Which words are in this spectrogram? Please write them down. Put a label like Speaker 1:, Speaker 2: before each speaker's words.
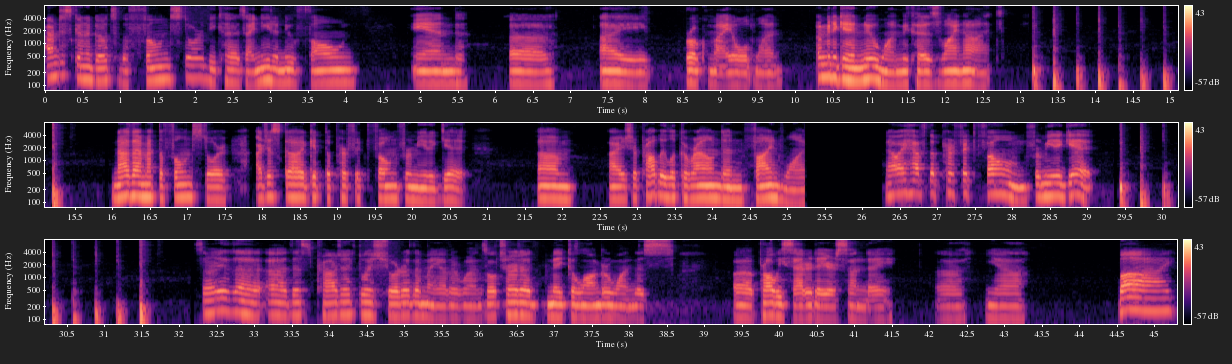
Speaker 1: I'm just gonna go to the phone store because I need a new phone and uh I broke my old one. I'm gonna get a new one because why not? Now that I'm at the phone store, I just gotta get the perfect phone for me to get. Um, I should probably look around and find one. Now I have the perfect phone for me to get. Sorry that uh, this project was shorter than my other ones. I'll try to make a longer one this uh, probably Saturday or Sunday. Uh, yeah. Bye.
